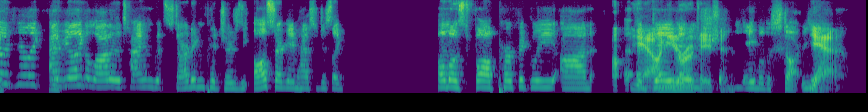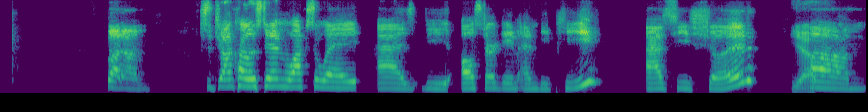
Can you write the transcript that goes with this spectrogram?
also I feel like I feel like a lot of the time with starting pitchers, the All Star game has to just like almost fall perfectly on Uh, yeah, day on your that you rotation. be able to start. Yeah. But um, so Giancarlo Stanton walks away as the All Star Game MVP, as he should. Yeah. Um,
